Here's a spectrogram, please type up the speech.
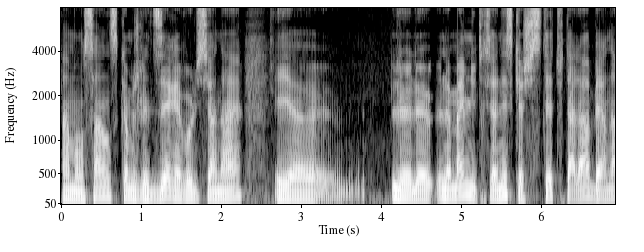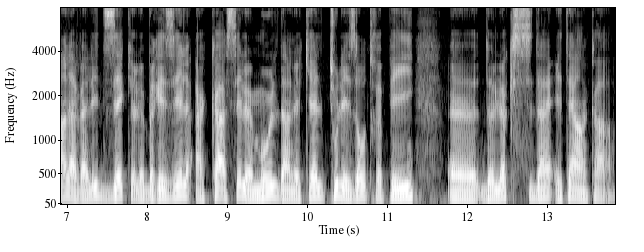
à mon sens, comme je le disais, révolutionnaire. Et euh, le, le- même nutritionniste que je citais tout à l'heure, Bernard Lavallée, disait que le Brésil a cassé le moule dans lequel tous les autres pays euh, de l'Occident étaient encore,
